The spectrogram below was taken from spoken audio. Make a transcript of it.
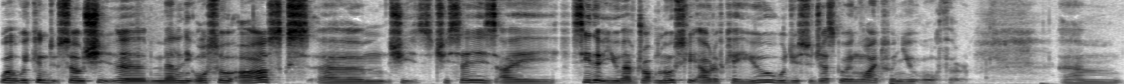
Well, we can do so. She uh, Melanie also asks. Um, she she says, "I see that you have dropped mostly out of KU. Would you suggest going wide for a new author?" Um,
